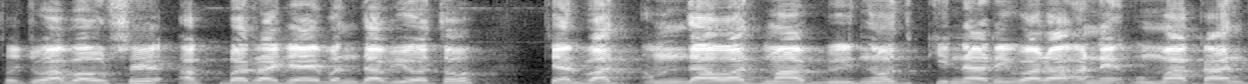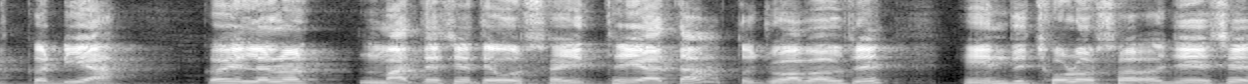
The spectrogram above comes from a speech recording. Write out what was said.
તો જવાબ આવશે અકબર રાજાએ બંધાવ્યો હતો. ત્યારબાદ અમદાવાદમાં વિનોદ કિનારીવાળા અને ઉમાકાંત કડિયા. કઈ લલત માતે છે તેઓ શહીદ થયા હતા? તો જવાબ આવશે હિન્દ છોડો જે છે,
